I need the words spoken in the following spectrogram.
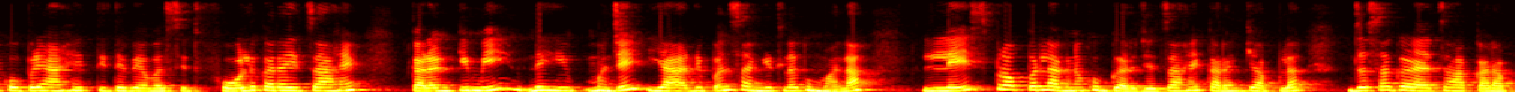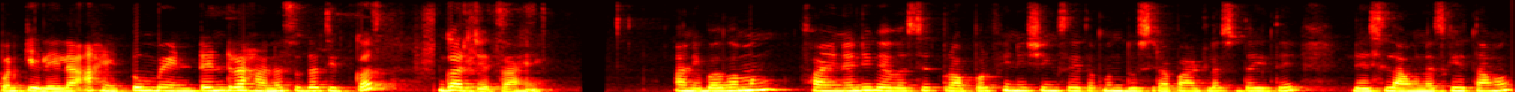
कोपरे आहेत तिथे व्यवस्थित फोल्ड करायचं आहे. कारण की मी नेही म्हणजे याआधी पण सांगितलं तुम्हाला लेस प्रॉपर लागणं खूप गरजेचं आहे. कारण की आपला जसा गळ्याचा आकार आपण केलेला आहे तो मेंटेन राहणंसुद्धा तितकंच गरजेचं आहे. आणि बघा मग फायनली व्यवस्थित प्रॉपर फिनिशिंग सहित आपण दुसऱ्या पार्टला सुद्धा इथे लेस लावूनच घेत आहोत.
